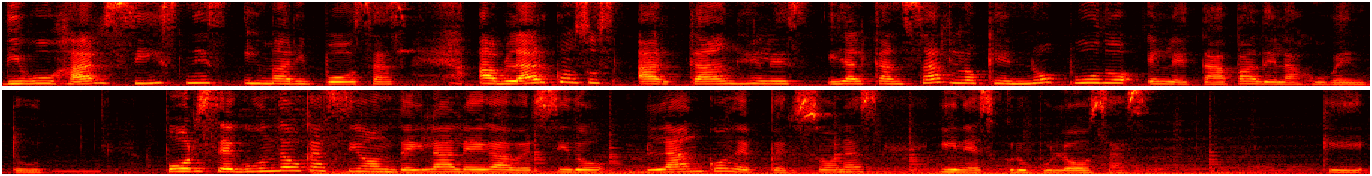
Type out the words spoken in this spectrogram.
dibujar cisnes y mariposas, hablar con sus arcángeles y alcanzar lo que no pudo en la etapa de la juventud. Por segunda ocasión, Deila alega haber sido blanco de personas inescrupulosas que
